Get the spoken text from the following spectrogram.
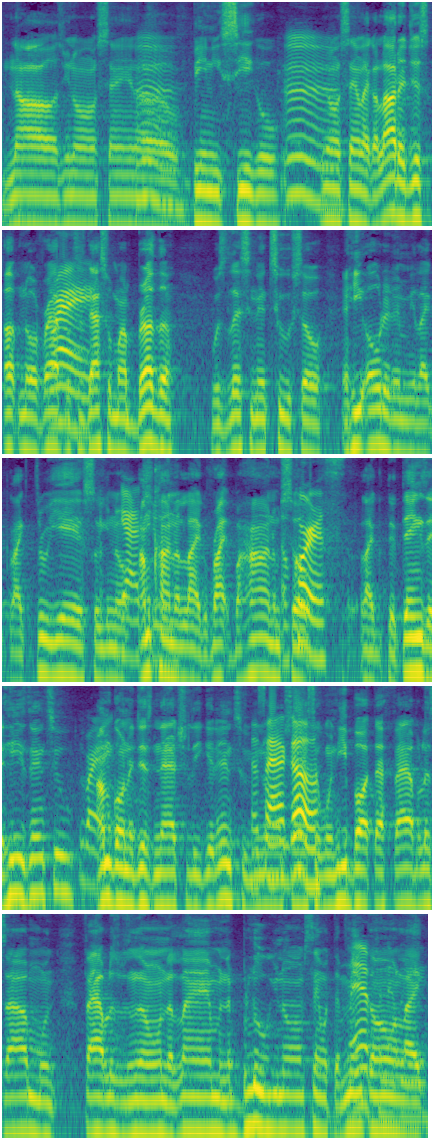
Nas. You know what I'm saying? Mm. Uh, Beanie Sigel. You know what I'm saying? Like a lot of just up north rappers. Right. That's what my brother was listening to. So and he older than me like like three years. So you know Got I'm kind of like right behind him. Of so course. like the things that he's into, Right. I'm gonna just naturally get into. That's you know how what I'm saying? go. So when he bought that Fabolous album, when Fabolous was on the Lamb and the Blue, you know what I'm saying, with the mink Definitely. on, like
